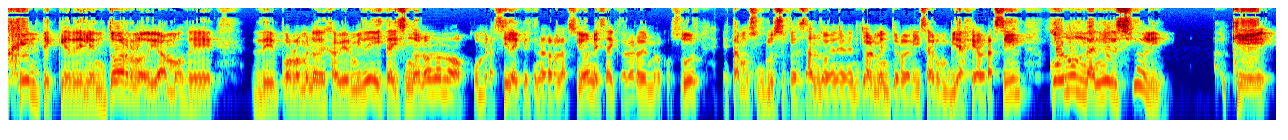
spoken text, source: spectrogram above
gente que del entorno, digamos, de, de por lo menos de Javier Milei está diciendo, no, no, no, con Brasil hay que tener relaciones, hay que hablar del Mercosur, estamos incluso pensando en eventualmente organizar un viaje a Brasil, con un Daniel Scioli, que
